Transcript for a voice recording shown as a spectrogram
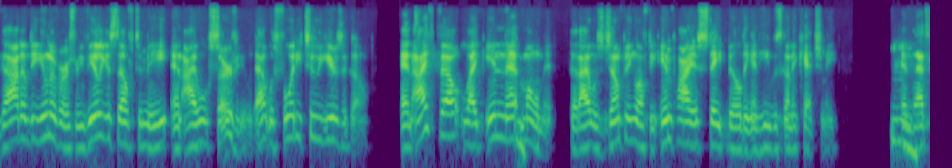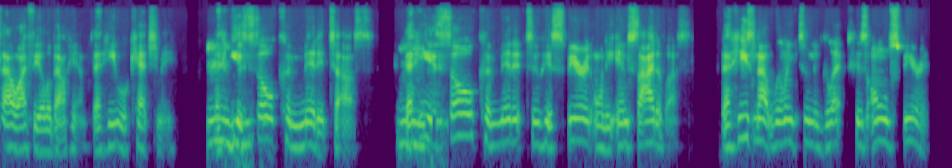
God of the universe, reveal yourself to me and I will serve you. That was 42 years ago. And I felt like in that mm-hmm. moment that I was jumping off the Empire State Building and he was going to catch me. Mm-hmm. And that's how I feel about him, that he will catch me. That he is mm-hmm. so committed to us mm-hmm. that he is so committed to his spirit on the inside of us that he's not willing to neglect his own spirit.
